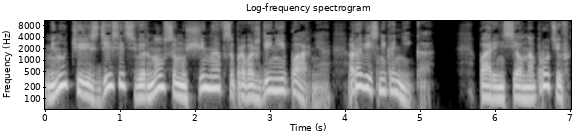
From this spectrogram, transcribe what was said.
Минут через десять вернулся мужчина в сопровождении парня, ровесника Ника. Парень сел напротив,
